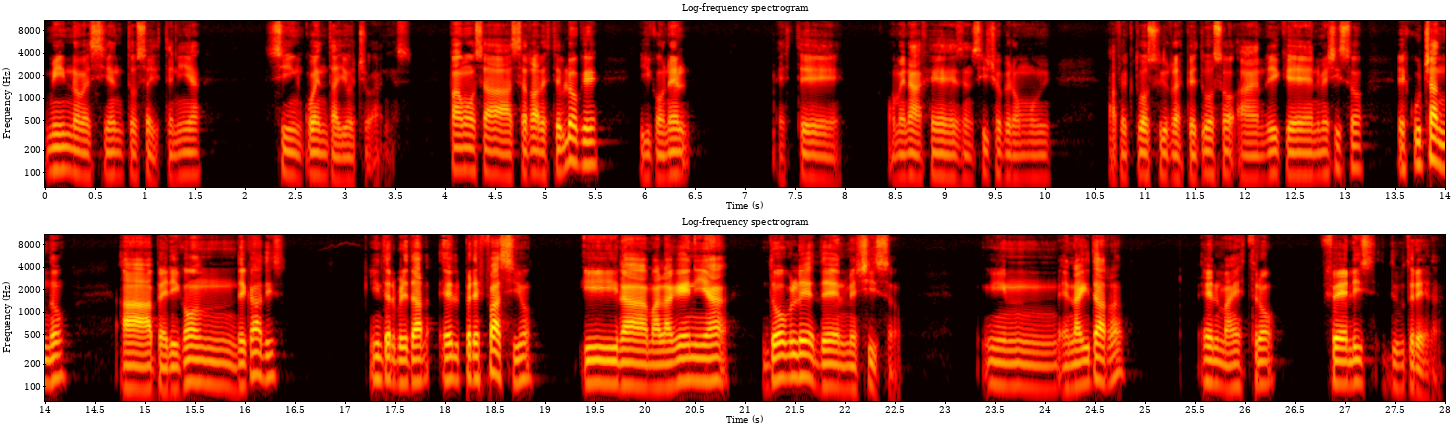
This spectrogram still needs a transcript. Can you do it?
1906. Tenía 58 años. Vamos a cerrar este bloque y con él este homenaje sencillo pero muy afectuoso y respetuoso a Enrique el Mellizo, escuchando a Pericón de Cádiz interpretar el prefacio y la malagueña doble del Mellizo. En, en la guitarra, el maestro Félix de Utrera.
